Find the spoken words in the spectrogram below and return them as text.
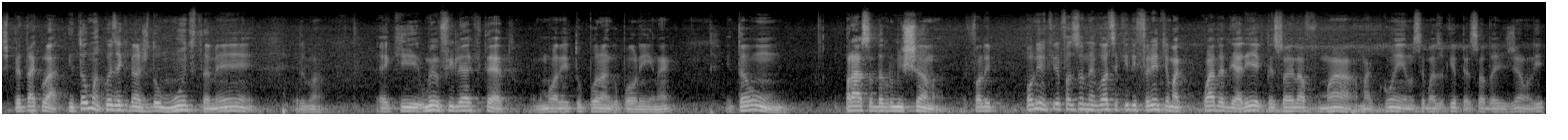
espetacular. Então, uma coisa que me ajudou muito também, Elimar, é que o meu filho é arquiteto. Ele mora em Tuporanga, o Paulinho, né? Então, Praça da Grumichama. Eu falei, Paulinho, eu queria fazer um negócio aqui diferente, uma quadra de areia, que o pessoal ia lá fumar maconha, não sei mais o que, o pessoal da região ali.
